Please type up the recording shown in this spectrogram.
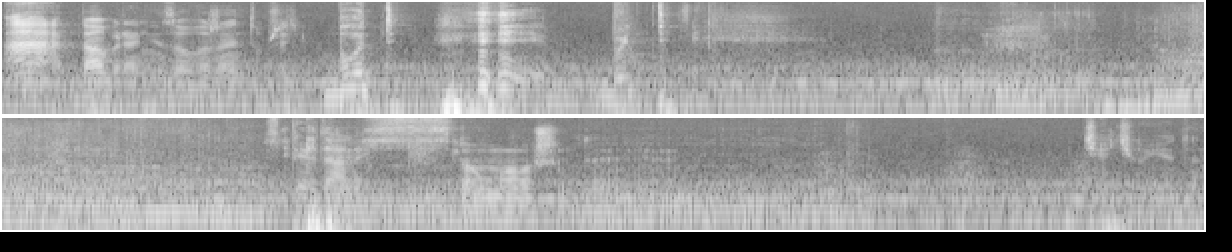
A, dobra, nie zauważyłem tu przecież. But! But! Spierdalaj. Slow motion to ja nie wiem. Cieciu jeden.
